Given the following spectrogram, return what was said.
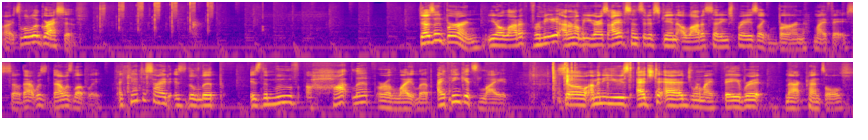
All right, it's a little aggressive. Doesn't burn. You know, a lot of, for me, I don't know about you guys, I have sensitive skin. A lot of setting sprays like burn my face. So that was, that was lovely. I can't decide, is the lip, is the move a hot lip or a light lip? I think it's light. So I'm gonna use Edge to Edge, one of my favorite MAC pencils,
